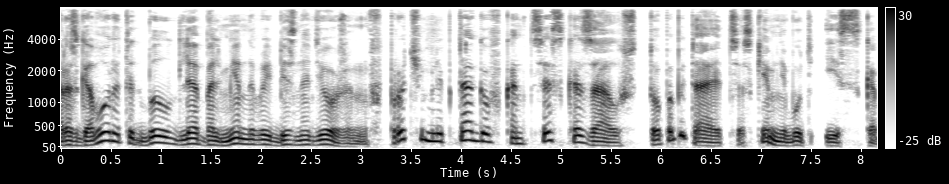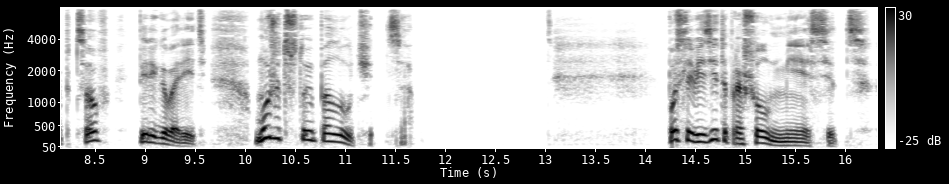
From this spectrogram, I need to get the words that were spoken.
Разговор этот был для Бальменовой безнадежен. Впрочем, Лептагов в конце сказал, что попытается с кем-нибудь из скопцов переговорить. Может, что и получится. После визита прошел месяц,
